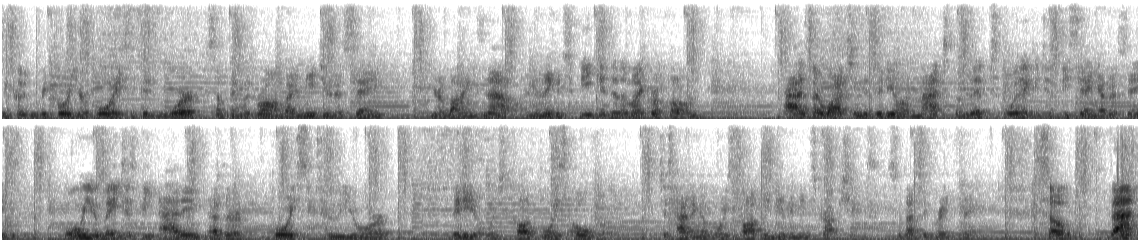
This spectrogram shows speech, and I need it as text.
we couldn't record your voice, it didn't work, something was wrong, but I need you to say your lines now. And then they could speak into the microphone as they're watching the video and match the lips, or they could just be saying other things, or you may just be adding other voice to your video, which is called voiceover just having a voice talking, giving instructions. So that's a great thing. So that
